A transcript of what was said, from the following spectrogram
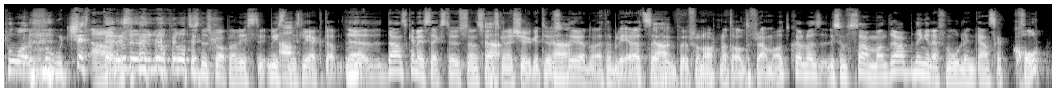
på en fortsätter. Ja, men det, det, låt, låt oss nu skapa en viss, visningslek då. Eh, Danskarna är 6 000, svenskarna är 20 000. Det är redan etablerat så från 1800-talet och framåt. Själva liksom, sammandrabbningen är förmodligen ganska kort,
